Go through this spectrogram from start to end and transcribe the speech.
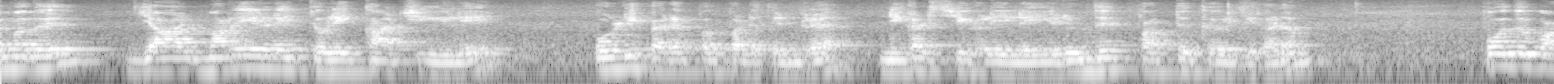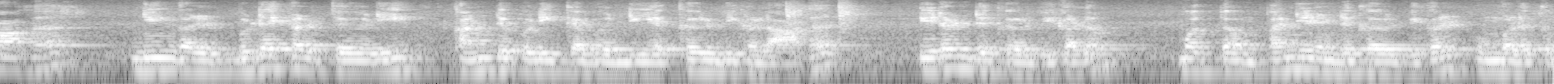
எமது யாழ் மறையலை தொலைக்காட்சியிலே ஒளிபரப்பப்படுகின்ற நிகழ்ச்சிகளிலே இருந்து பத்து கேள்விகளும் பொதுவாக நீங்கள் விடைகள் தேடி கண்டுபிடிக்க வேண்டிய கேள்விகளாக இரண்டு கேள்விகளும் மொத்தம் பன்னிரண்டு கேள்விகள் உங்களுக்கு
